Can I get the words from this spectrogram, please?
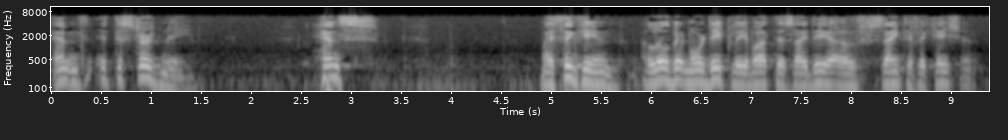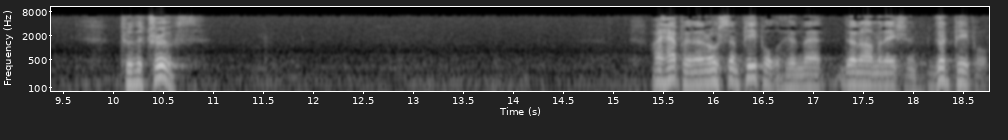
and it disturbed me. Hence, my thinking a little bit more deeply about this idea of sanctification to the truth. I happen to know some people in that denomination, good people,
